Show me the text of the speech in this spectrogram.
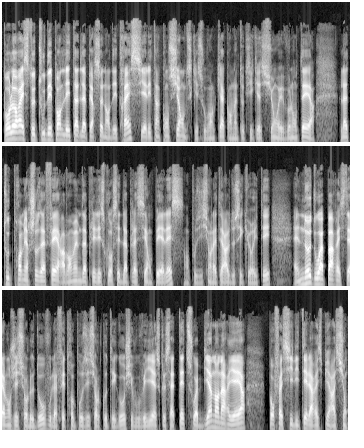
Pour le reste, tout dépend de l'état de la personne en détresse. Si elle est inconsciente, ce qui est souvent le cas quand l'intoxication est volontaire, la toute première chose à faire avant même d'appeler les secours, c'est de la placer en PLS, en position latérale de sécurité. Elle ne doit pas rester allongée sur le dos. Vous la faites reposer sur le côté gauche et vous veillez à ce que sa tête soit bien en arrière pour faciliter la respiration.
